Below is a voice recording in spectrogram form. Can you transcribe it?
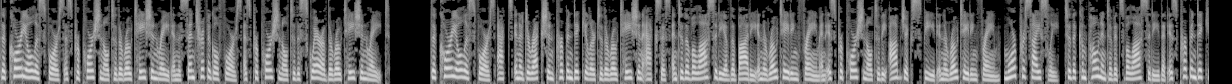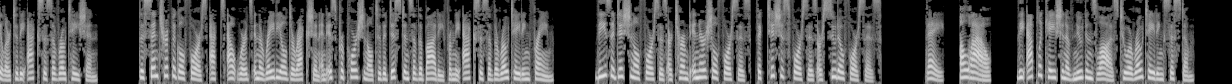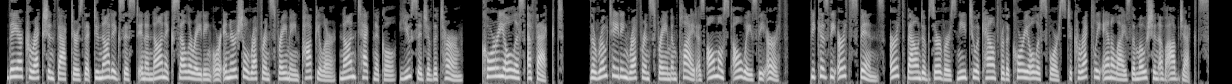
The Coriolis force is proportional to the rotation rate and the centrifugal force is proportional to the square of the rotation rate. The Coriolis force acts in a direction perpendicular to the rotation axis and to the velocity of the body in the rotating frame and is proportional to the object's speed in the rotating frame more precisely, to the component of its velocity that is perpendicular to the axis of rotation. The centrifugal force acts outwards in the radial direction and is proportional to the distance of the body from the axis of the rotating frame. These additional forces are termed inertial forces, fictitious forces or pseudo-forces. They allow the application of Newton's laws to a rotating system. They are correction factors that do not exist in a non-accelerating or inertial reference frame. In popular non-technical usage of the term Coriolis effect. The rotating reference frame implied is almost always the Earth. Because the Earth spins, Earth-bound observers need to account for the Coriolis force to correctly analyze the motion of objects.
